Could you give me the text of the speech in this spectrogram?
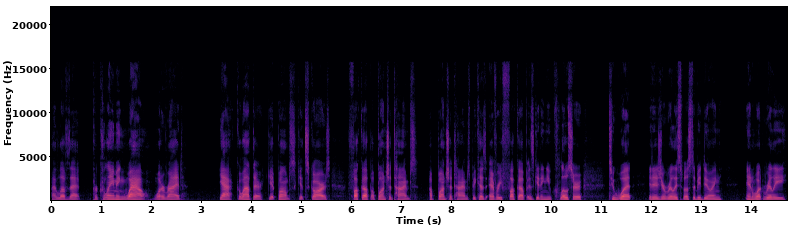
I love that. Proclaiming, wow, what a ride. Yeah, go out there, get bumps, get scars, fuck up a bunch of times, a bunch of times, because every fuck up is getting you closer to what it is you're really supposed to be doing and what really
